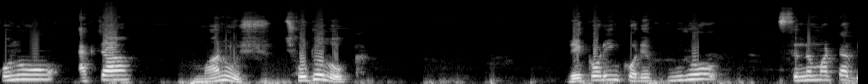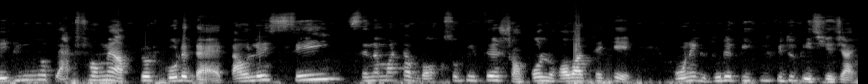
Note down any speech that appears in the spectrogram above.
কোনো একটা মানুষ, ছোট লোক রেকর্ডিং করে পুরো সিনেমাটা বিভিন্ন প্ল্যাটফর্মে আপলোড করে দেয়, তাহলে সেই সিনেমাটা বক্স অফিসে সফল হওয়ার থেকে অনেক দূরে কিন্তু পিছিয়ে যায়।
